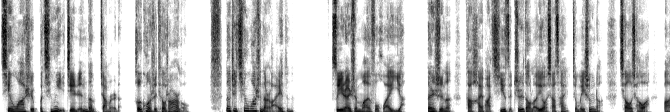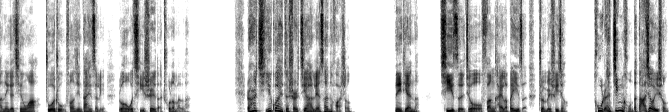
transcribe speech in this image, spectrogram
青蛙是不轻易进人的家门的，何况是跳上二楼。那这青蛙是哪来的呢？虽然是满腹怀疑啊，但是呢，他害怕妻子知道了又要瞎猜，就没声张，悄悄啊把那个青蛙捉住，放进袋子里，若无其事的出了门了。然而奇怪的事接二连三的发生。那天呢，妻子就翻开了被子准备睡觉，突然惊恐的大叫一声。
